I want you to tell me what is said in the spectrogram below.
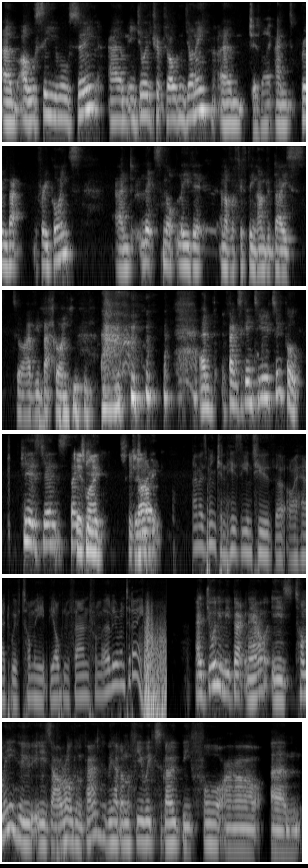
um, I will see you all soon. Um, enjoy the trip to Oldham, Johnny. Um, Cheers, mate. and bring back three points. And let's not leave it another 1500 days till I have you back on. and thanks again to you too, Paul. Cheers, gents. Thank Cheers, you. mate. See you Bye. later. And as mentioned, here's the interview that I had with Tommy, the Oldham fan from earlier on today. And joining me back now is Tommy, who is our Oldham fan, who we had on a few weeks ago before our um,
